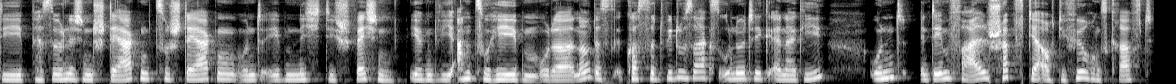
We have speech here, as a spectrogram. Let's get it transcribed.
die persönlichen Stärken zu stärken und eben nicht die Schwächen irgendwie anzuheben oder, ne, das kostet, wie du sagst, unnötig Energie. Und in dem Fall schöpft ja auch die Führungskraft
